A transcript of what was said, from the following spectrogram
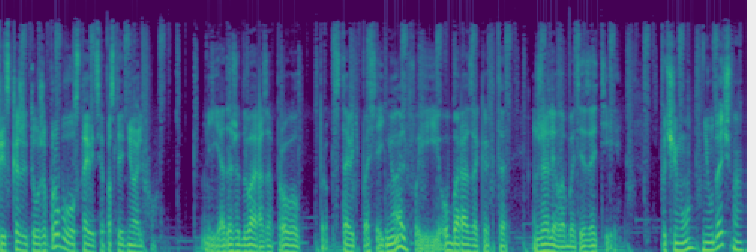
Ты скажи, ты уже пробовал ставить себе последнюю альфу? Я даже два раза пробовал ставить последнюю альфу, и оба раза как-то жалел об этой затее. Почему? Неудачно?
